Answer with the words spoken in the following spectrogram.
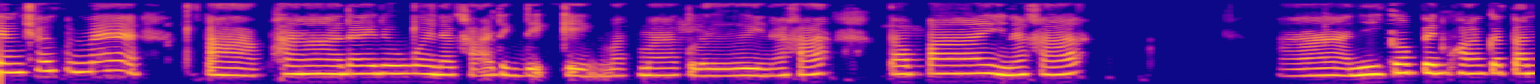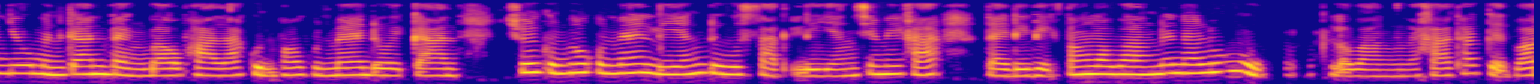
ยังช่วยคุณแม่ ตากผ้าได้ด้วยนะคะ เด็กๆเก่งมากๆเลยนะคะ ต่อไปนะคะอ่า นี่ก็เป็นความกตัญญูเหมือนกันแบ่งเบาภาระคุณพ่อคุณแม่โดยการช่วยคุณพ่อคุณแม่เลี้ยงดูสัตว์เลี้ยงใช่ไหมคะ แต่เด็กๆต้องระวังด้วยนะลูก ระวังนะคะ ถ้าเกิดว่า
